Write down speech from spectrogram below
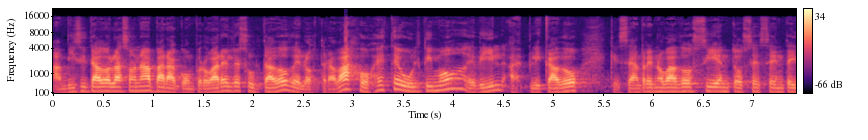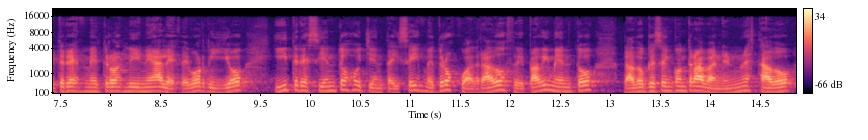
han visitado la zona para comprobar el resultado de los trabajos. Este último, Edil, ha explicado que se han renovado 163 metros lineales de bordillo y 386 metros cuadrados de pavimento, dado que se encontraban en un estado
